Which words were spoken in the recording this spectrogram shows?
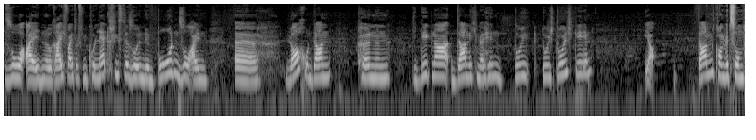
so eine Reichweite wie Colette schießt er so in den Boden so ein äh, Loch und dann können die Gegner da nicht mehr hin durch, durch durchgehen. Ja, dann kommen wir zum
